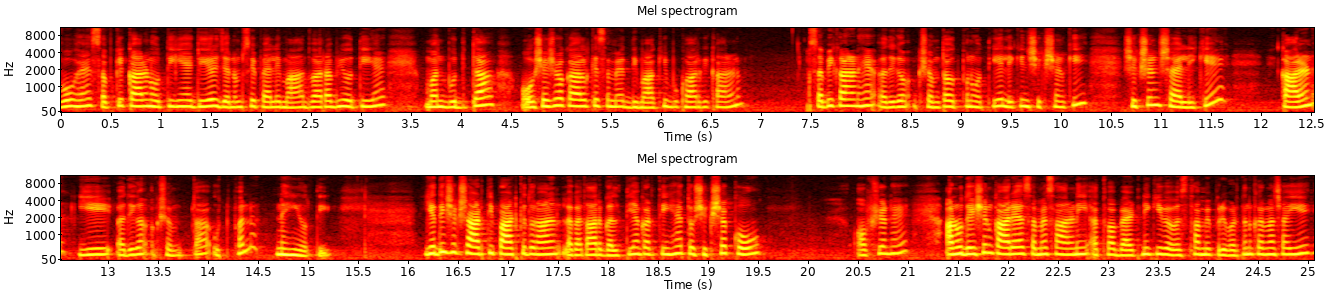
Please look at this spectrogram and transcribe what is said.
वो है, सबके कारण होती है डियर जन्म से पहले माँ द्वारा भी होती है मंदबुद्धिता और शैशवकाल के समय दिमागी बुखार के कारण सभी कारण हैं, अधिगम क्षमता उत्पन्न होती है, लेकिन शिक्षण की, शिक्षण शैली के कारण ये अधिगम अक्षमता उत्पन्न नहीं होती। यदि शिक्षार्थी पाठ के दौरान लगातार गलतियाँ करती हैं तो शिक्षक को ऑप्शन है। अनुदेशन कार्य समय सारणी अथवा बैठने की व्यवस्था में परिवर्तन करना चाहिए।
